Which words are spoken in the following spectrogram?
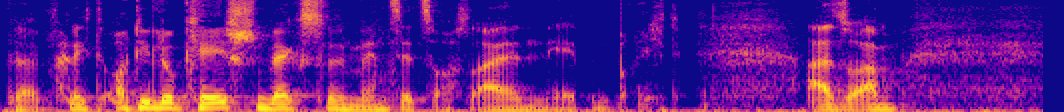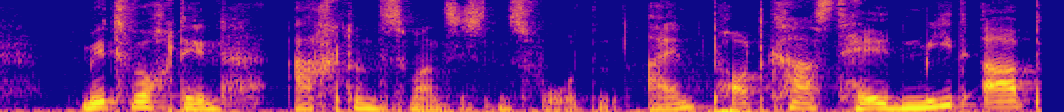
vielleicht auch die Location wechseln, wenn es jetzt aus allen Nähten bricht. Also am Mittwoch, den 28.02. ein Podcast-Helden-Meetup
